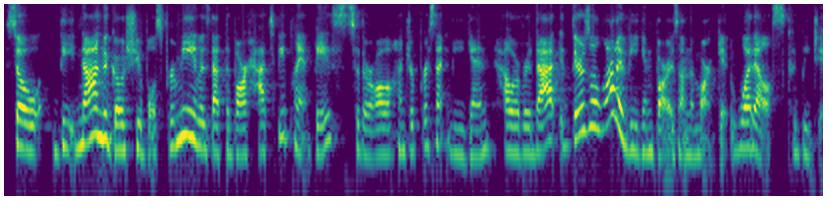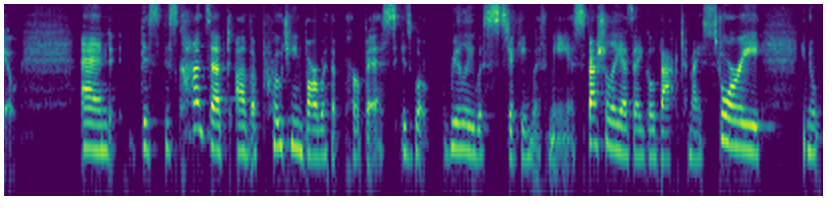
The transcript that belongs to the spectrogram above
So the non-negotiables for me was that the bar had to be plant-based so they're all 100% vegan. However that there's a lot of vegan bars on the market. What else could we do? And this this concept of a protein bar with a purpose is what really was sticking with me especially as i go back to my story. You know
